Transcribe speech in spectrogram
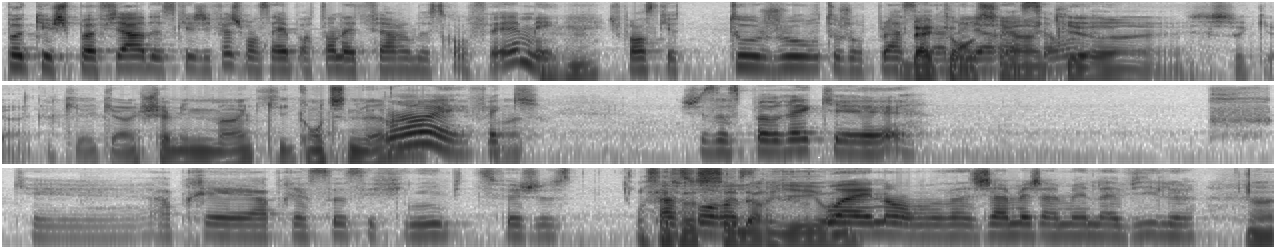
Pas que je suis pas fière de ce que j'ai fait, je pense que c'est important d'être fière de ce qu'on fait, mais je pense qu'il y a toujours, toujours place à conscient qu'il y, a un- c'est ça, qu'il y qu'il y a- un cheminement qui est continuel. Ah ouais, fait que... Ouais. Je veux dire, c'est pas vrai que... pff, que après, après ça, c'est fini, puis tu fais juste Ça, en- laurier. Ouais, Ouais. non, jamais, jamais de la vie. Là. Ouais.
